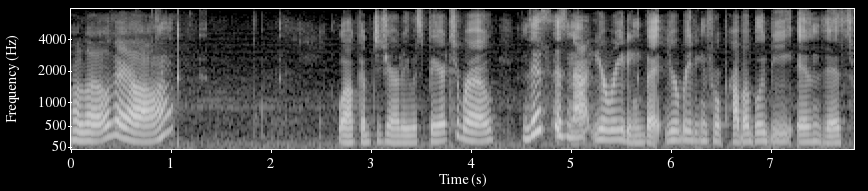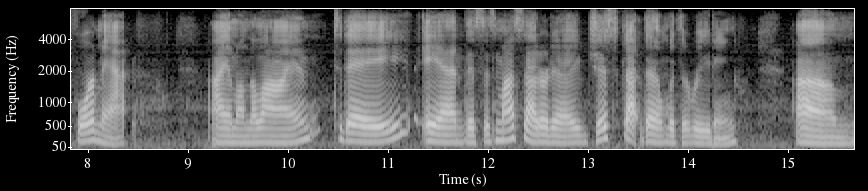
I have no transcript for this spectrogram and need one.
Hello there. Welcome to Journey with Spirit Tarot. This is not your reading, but your readings will probably be in this format. I am on the line today, and this is my Saturday. Just got done with the reading. Um,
